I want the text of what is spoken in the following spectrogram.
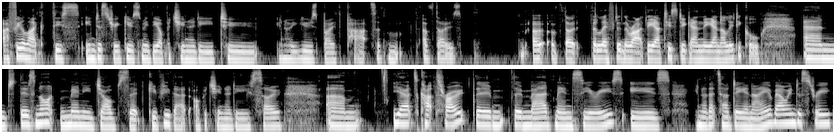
i feel like this industry gives me the opportunity to you know use both parts of of those of the, the left and the right, the artistic and the analytical. And there's not many jobs that give you that opportunity. So, um, yeah, it's cutthroat. The the Mad Men series is, you know, that's our DNA of our industry.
